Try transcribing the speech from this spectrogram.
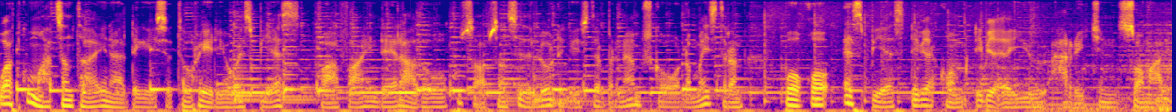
waad ku mahadsan tahay inaad dhegaysato radio s b s faah-faahin dheeraada oo ku saabsan sida loo dhagaysto barnaamijka oo dhammaystiran booqo s b s com u xariijin soomaali.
